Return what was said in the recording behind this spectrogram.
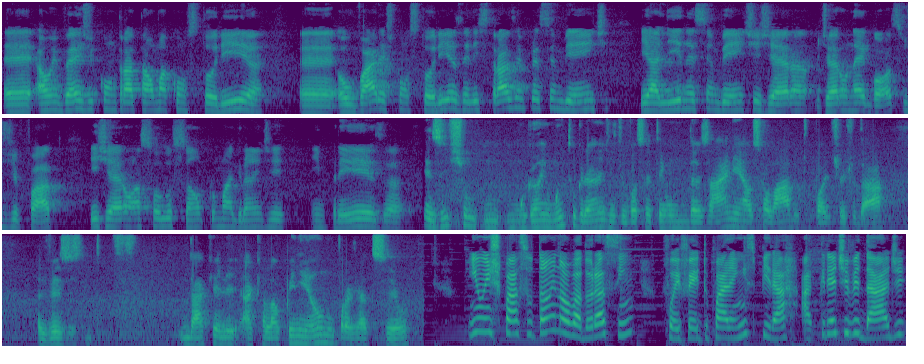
é, ao invés de contratar uma consultoria é, ou várias consultorias, eles trazem para esse ambiente e ali nesse ambiente gera, geram negócios de fato e geram a solução para uma grande empresa. Existe um, um, ganho muito grande de você ter um designer ao seu lado que pode te ajudar, às vezes dar aquele, aquela opinião num projeto seu. E um espaço tão inovador assim foi feito para inspirar a criatividade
